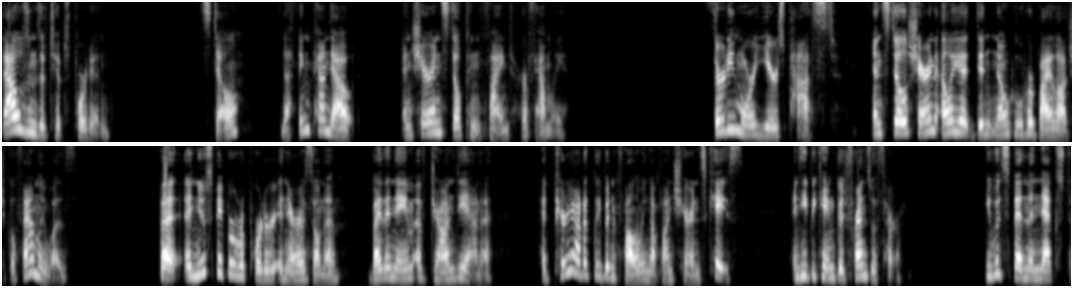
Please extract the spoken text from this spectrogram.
thousands of tips poured in. Still, nothing panned out, and Sharon still couldn't find her family. Thirty more years passed, and still Sharon Elliott didn't know who her biological family was. But a newspaper reporter in Arizona by the name of John D'Anna had periodically been following up on Sharon's case, and he became good friends with her. He would spend the next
